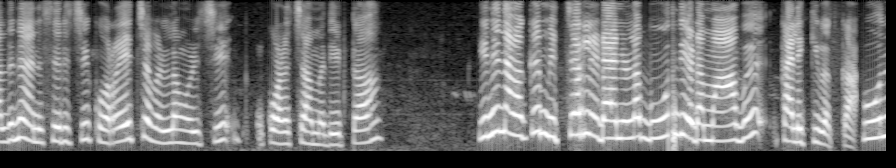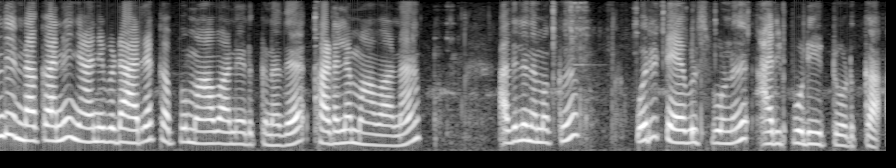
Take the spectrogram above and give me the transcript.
അതിനനുസരിച്ച് കുറേച്ച വെള്ളം ഒഴിച്ച് കുഴച്ചാൽ മതി കേട്ടോ. ഇനി നമുക്ക് മിച്ചറിലിടാനുള്ള ബൂന്തിയുടെ മാവ് കലക്കി വെക്കാം. ബൂന്തി ഉണ്ടാക്കാൻ ഞാനിവിടെ അര കപ്പ് മാവാണ് എടുക്കുന്നത്. കടല മാവാണ്. അതിൽ നമുക്ക് ഒരു ടേബിൾ സ്പൂണ് അരിപ്പൊടി ഇട്ട് കൊടുക്കാം.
